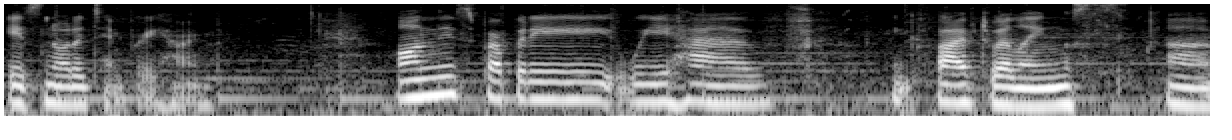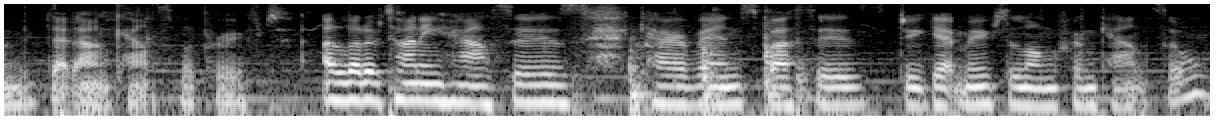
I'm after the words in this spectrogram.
it's not a temporary home. On this property, we have, I think, five dwellings um, that aren't council approved. A lot of tiny houses, caravans, buses do get moved along from council.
